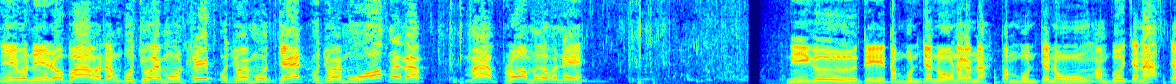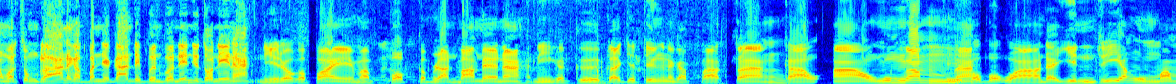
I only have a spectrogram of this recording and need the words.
นี่วันนี้เราพามาทั้งผู้ช่วยหมู่ทริปผู้ช่วยหมู่เจ็ดผู้ช่วยหมู่ออกนะครับ มาพร้อมเลยครับวันนี้ นี่คือที่ตำบลจะโหนงนะครับนะตำบลจะโหนงอำเภอจะนะ จังหวัดสงขลานะครับบรรยากาศที่เพื่อนเพื่อนๆเห็นอยู่ตอนนี้นะ นี่เราก็ไปมาพบกับร้านบ้ามแล้วนะ นี่ก็คือใกล้จะถึงนะครับปากตั้งกาวอ้าวงุ่มงำนะเขาบอกว่าได้ยินเสียงงุ่มมั่ม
